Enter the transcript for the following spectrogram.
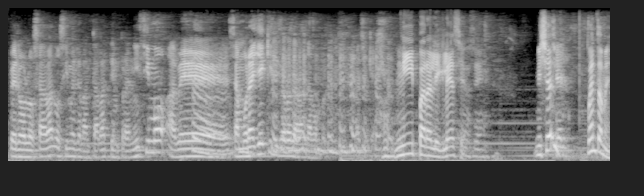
Pero los sábados sí me levantaba tempranísimo a ver Ah. Samurai X y luego. Así que, Ni para la iglesia. sé. Michelle, Michelle. cuéntame.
